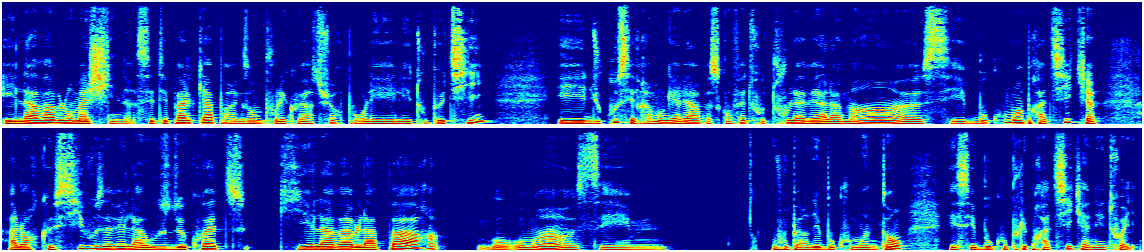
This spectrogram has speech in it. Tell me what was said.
et lavable en machine. C'était pas le cas par exemple pour les couvertures pour les, tout petits et du coup c'est vraiment galère parce qu'en fait faut tout laver à la main, euh, c'est beaucoup moins pratique alors que si vous avez la housse de couette qui est lavable à part, bon au moins euh, c'est vous perdez beaucoup moins de temps et c'est beaucoup plus pratique à nettoyer.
